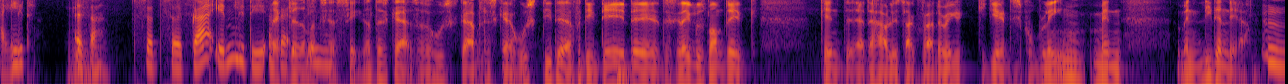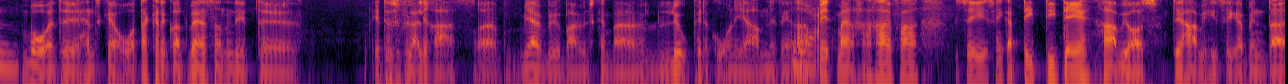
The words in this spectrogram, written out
dejligt. Mm. Altså, så, så gør endelig det. og Jeg gør glæder mig det til at se dig. Det skal jeg altså huske. Det, er- det skal jeg huske de der, fordi det, det, det skal da ikke lyde som om, det er et kendt, ja, det har jeg jo lige sagt før, det er jo ikke et gigantisk problem, men, men lige den der, mm. hvor at, øh, han skal over, der kan det godt være sådan lidt, øh, ja, det er selvfølgelig aldrig rart, og jeg vil jo bare ønske, at han bare løb pædagogerne i armene, og tænker, Ja. ah, fedt mand, hej, hej far, vi ses, ikke? Og det, de dage har vi også, det har vi helt sikkert, men der,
